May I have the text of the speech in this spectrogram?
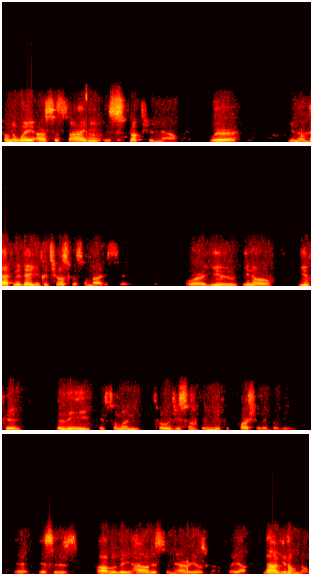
from the way our society is structured now, where, you know, back in the day, you could trust what somebody said, or you, you know, you could believe if someone told you something, you could partially believe that this is probably how this scenario is going to play out. Now you don't know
